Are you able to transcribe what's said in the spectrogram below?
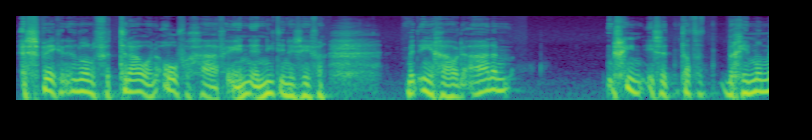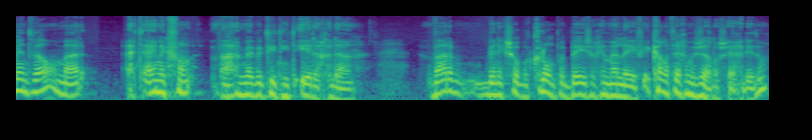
er spreekt een enorm vertrouwen en overgave in. En niet in de zin van met ingehouden adem misschien is het dat het beginmoment wel, maar uiteindelijk van waarom heb ik dit niet eerder gedaan? Waarom ben ik zo bekrompen bezig in mijn leven? Ik kan het tegen mezelf zeggen, dit hoor.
